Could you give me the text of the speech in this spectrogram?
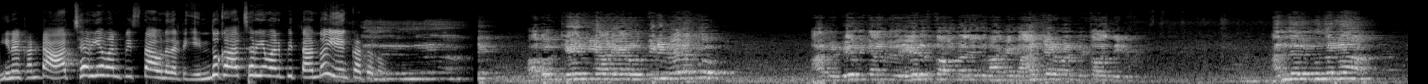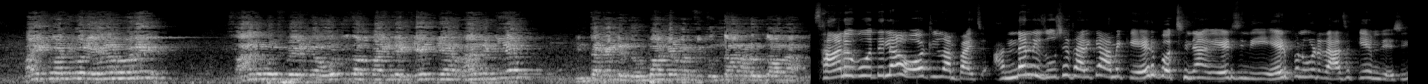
ఈయనకంటే ఆశ్చర్యం అనిపిస్తా ఉన్నదట. ఎందుకు ఆశ్చర్యం అనిపిస్తాందో ఏం కథను. ఆమె వేదికల మీద ఏడుస్తా ఉన్నది. నాకైతే ఆశ్చర్యం అనిపిస్తా ఉంది అందరి ముందర మైక్ పట్టుకొని ఏడవని సానుభూతి పేరుగా ఓట్లు తప్ప అంటే కేసీఆర్ రాజకీయం ఇంతకంటే దుర్భాగ్యం ఉందా అని అడుగుతా ఉన్నా సానుభూతిలో ఓట్లు సంపాదించు అందరినీ చూసేసరికి ఆమెకి ఏడుపు వచ్చింది ఆమె ఏడ్చింది ఈ ఏడుపును కూడా రాజకీయం చేసి.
